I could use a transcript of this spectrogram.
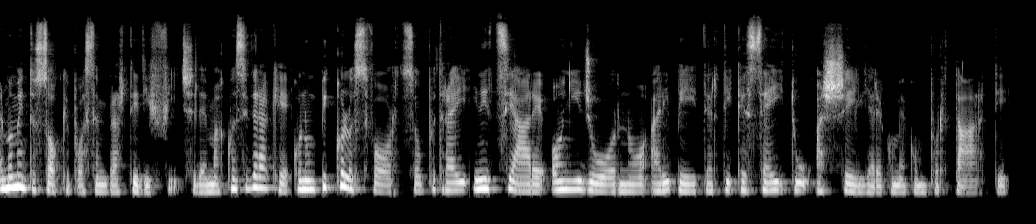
Al momento so che può sembrarti difficile, ma considera che con un piccolo sforzo potrai iniziare ogni giorno a ripeterti che sei tu a scegliere come comportarti.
